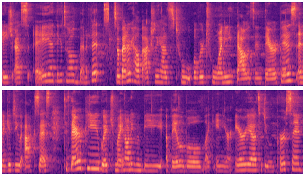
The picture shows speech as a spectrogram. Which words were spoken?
HSA, I think it's called, benefits. So BetterHelp actually has to over 20,000 therapists and it gives you access to therapy which might not even be available like in your area to do in person.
